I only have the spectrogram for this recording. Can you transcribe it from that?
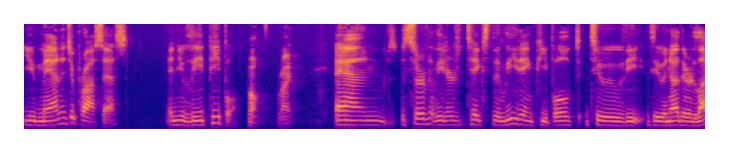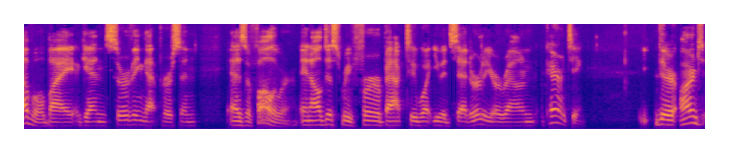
you manage a process, and you lead people. Oh, right. And servant leader takes the leading people t- to the to another level by again serving that person as a follower. And I'll just refer back to what you had said earlier around parenting there aren't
